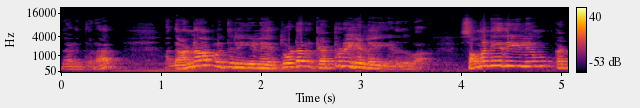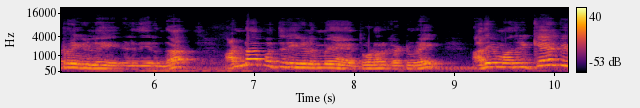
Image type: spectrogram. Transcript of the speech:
நடத்துகிறார் அந்த அண்ணா பத்திரிகையிலே தொடர் கட்டுரைகளை எழுதுவார். சமநீதியிலும் கட்டுரைகளை எழுதியிருந்தார். அண்ணா பத்திரிகைகளுமே தொடர் கட்டுரை. அதே மாதிரி கேள்வி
